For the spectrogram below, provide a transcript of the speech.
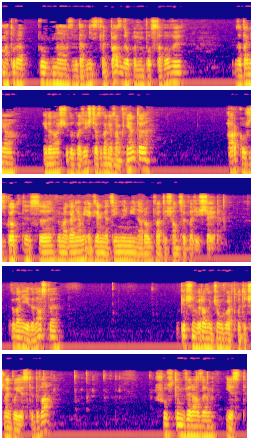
Matura próbna z wydawnictwem Pazdro, poziom podstawowy. Zadania 11 do 20, zadania zamknięte. Arkusz zgodny z wymaganiami egzaminacyjnymi na rok 2021. Zadanie 11. Pierwszym wyrazem ciągu arytmetycznego jest 2. Szóstym wyrazem jest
